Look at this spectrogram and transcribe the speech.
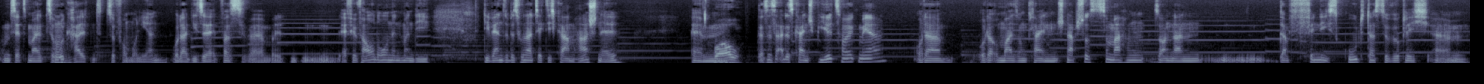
um es jetzt mal zurückhaltend mhm. zu formulieren. Oder diese etwas, äh, FEV-Drohnen nennt man die, die werden so bis 160 kmh schnell. Ähm, wow. Das ist alles kein Spielzeug mehr. Oder, oder um mal so einen kleinen Schnappschuss zu machen, sondern da finde ich es gut, dass du wirklich ähm,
